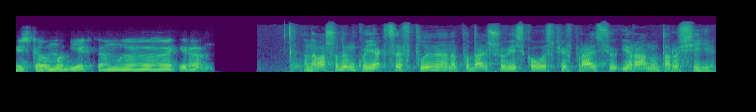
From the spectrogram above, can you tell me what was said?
військовим об'єктам е, Ірану. А на вашу думку, як це вплине на подальшу військову співпрацю Ірану та Росії?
